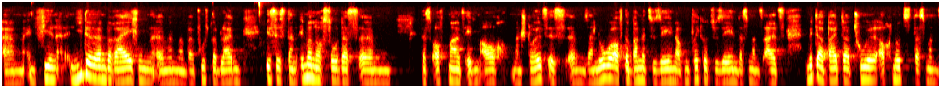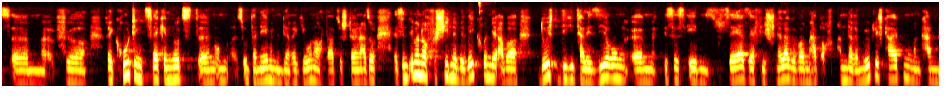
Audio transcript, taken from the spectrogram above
Ähm, in vielen niederen Bereichen, äh, wenn wir beim Fußball bleiben, ist es dann immer noch so, dass ähm, dass oftmals eben auch man stolz ist, ähm, sein Logo auf der Bande zu sehen, auf dem Trikot zu sehen, dass man es als Mitarbeitertool auch nutzt, dass man es ähm, für Recruiting-Zwecke nutzt, ähm, um als Unternehmen in der Region auch darzustellen. Also es sind immer noch verschiedene Beweggründe, aber durch die Digitalisierung ist es eben sehr, sehr viel schneller geworden, man hat auch andere Möglichkeiten, man kann,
